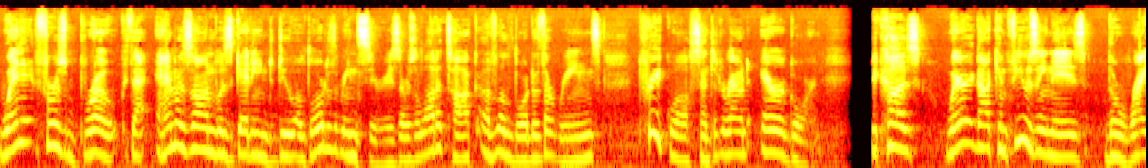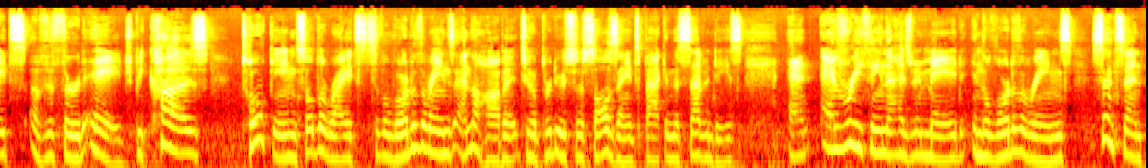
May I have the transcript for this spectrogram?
when it first broke that Amazon was getting to do a Lord of the Rings series, there was a lot of talk of a Lord of the Rings prequel centered around Aragorn. Because where it got confusing is the rights of the Third Age, because Tolkien sold the rights to the Lord of the Rings and the Hobbit to a producer, Saul Zaentz, back in the 70s, and everything that has been made in the Lord of the Rings since then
